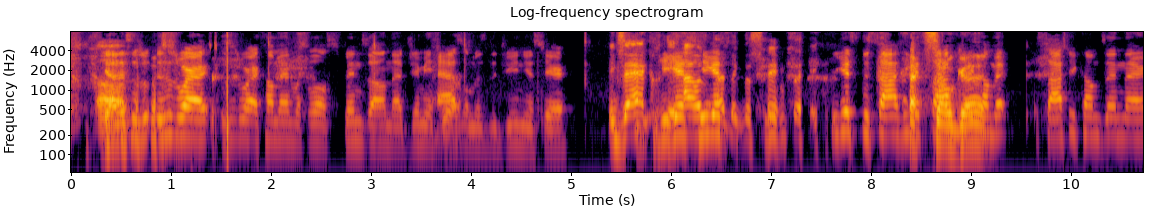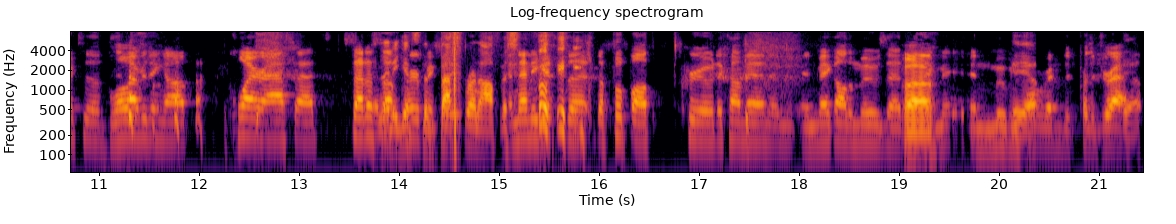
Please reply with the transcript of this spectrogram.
yeah, um, this is this is where I this is where I come in with a little spin zone that Jimmy Haslam sure. is the genius here. Exactly. He gets, I, he gets, I think the same thing. He gets the Sashi. He gets so good. Come in, Sashi comes in there to blow everything up, acquire assets, set us up. and then up he gets perfectly. the best front office. And then he gets the, the football crew to come in and, and make all the moves that uh, they made and moving yep. forward for the draft. Yep.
